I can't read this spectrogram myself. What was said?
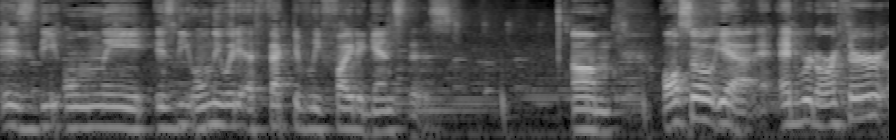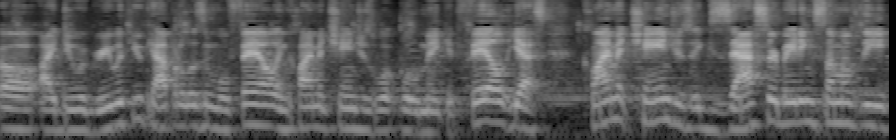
is the only is the only way to effectively fight against this. Um, also, yeah, Edward Arthur, uh, I do agree with you. Capitalism will fail, and climate change is what will make it fail. Yes, climate change is exacerbating some of the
